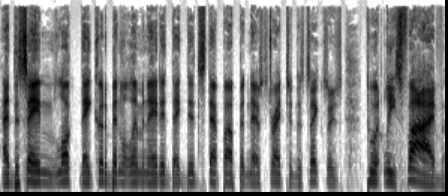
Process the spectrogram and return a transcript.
had the same look; they could have been eliminated. They did step up in their stretch in the Sixers to at least five.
